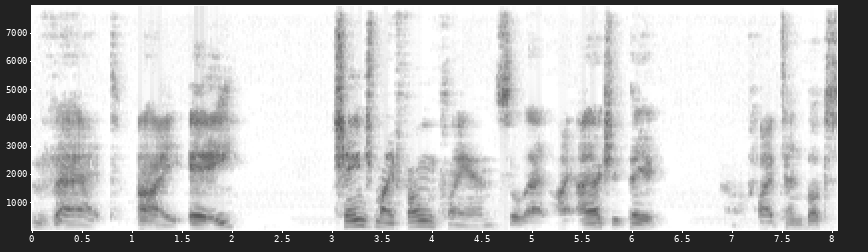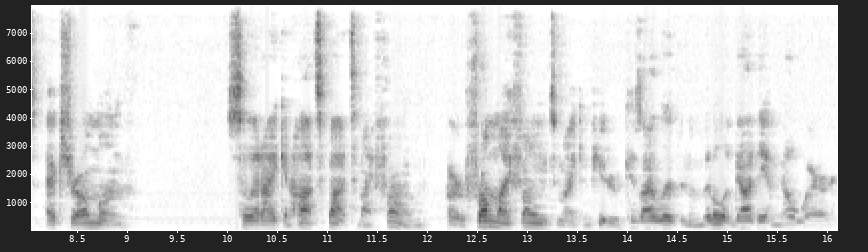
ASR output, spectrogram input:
that I a changed my phone plan so that I, I actually pay I know, five ten bucks extra a month so that I can hotspot to my phone or from my phone to my computer because I live in the middle of goddamn nowhere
